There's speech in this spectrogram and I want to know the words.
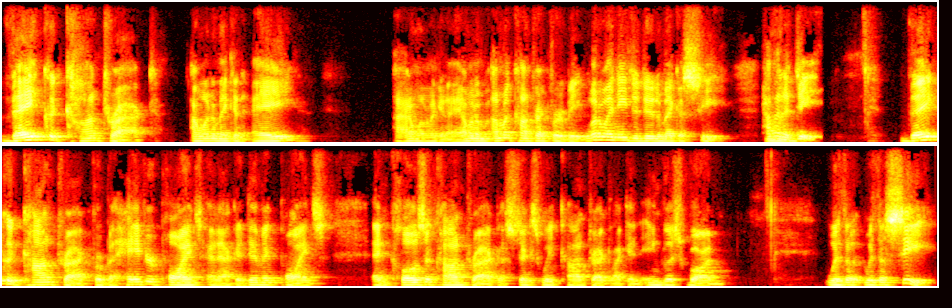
they could contract. I want to make an A. I don't want to make an A. I'm going to I'm going to contract for a B. What do I need to do to make a C? How about mm-hmm. a D? They could contract for behavior points and academic points and close a contract, a six week contract like an English one, with a with a C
